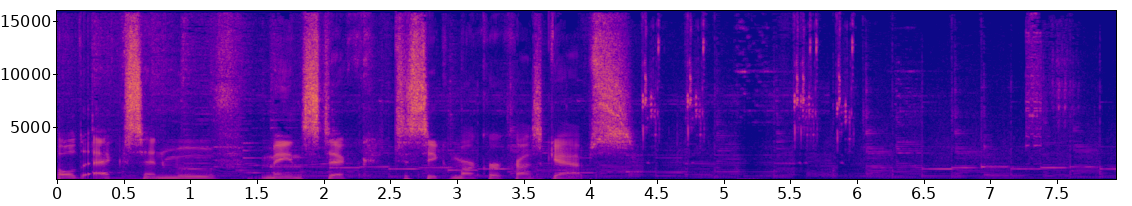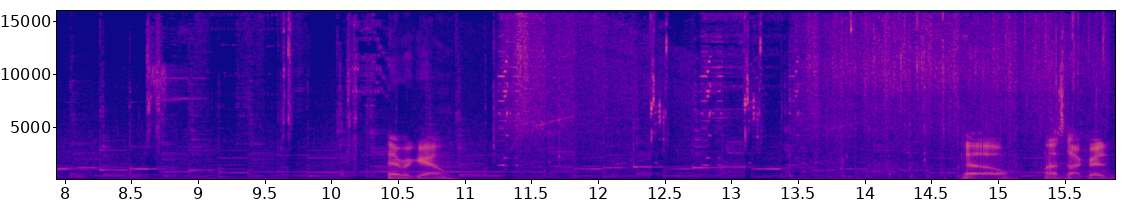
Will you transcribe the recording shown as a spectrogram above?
Hold X and move main stick to seek marker across gaps. There we go. Uh oh That's not good.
